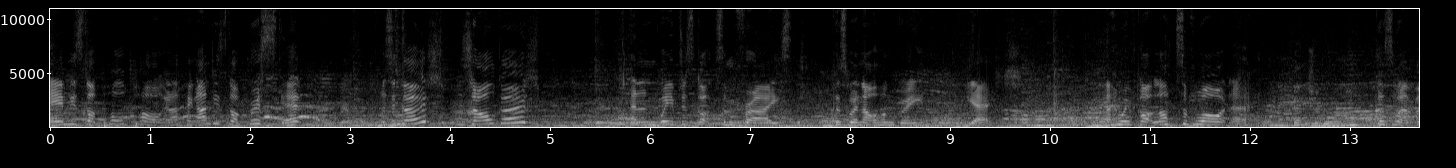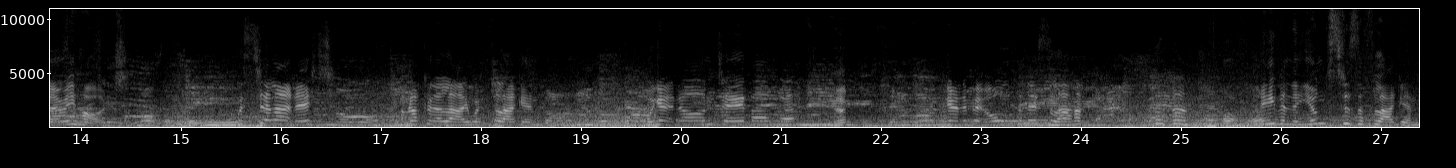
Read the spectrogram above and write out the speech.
Aimee's got pulled pork and I think Andy's got brisket. Is it good? Is it all good? And we've just got some fries because we're not hungry yet. And we've got lots of water because we're very hot. We're still at it. I'm not gonna lie, we're flagging. We're getting on, Dave, aren't we? We're getting a bit old for this lark. Even the youngsters are flagging.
